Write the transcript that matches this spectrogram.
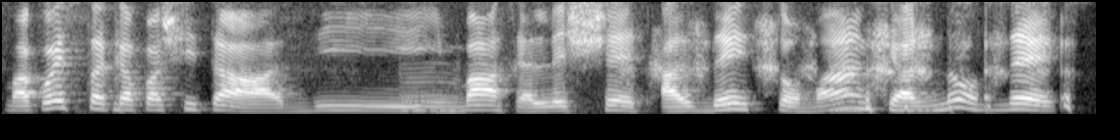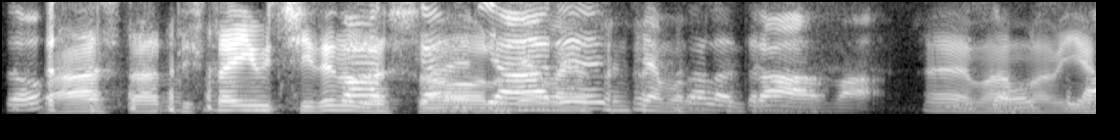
ma questa capacità di in base alle scelte al detto ma anche al non detto Basta, ti stai uccidendo da solo. Sentiamola, tutta la sentiamola. trama Eh, mamma mia.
